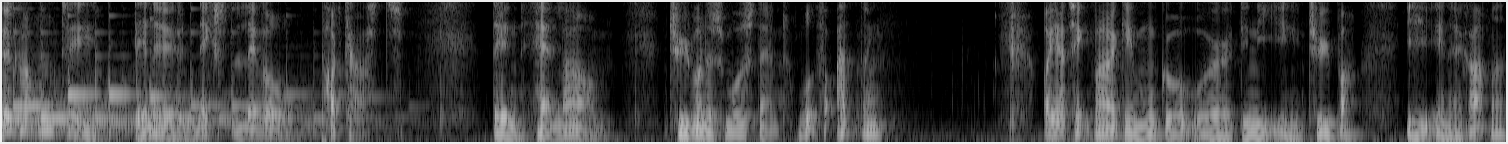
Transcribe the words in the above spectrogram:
Velkommen til denne Next Level podcast. Den handler om typernes modstand mod forandring. Og jeg har tænkt mig at gennemgå øh, de ni typer i enagrammet.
